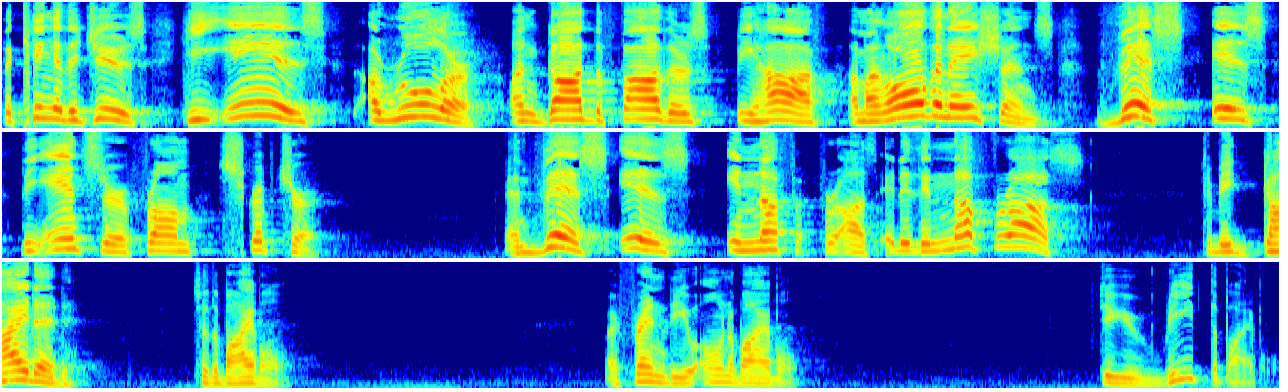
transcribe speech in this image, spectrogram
the King of the Jews. He is a ruler on God the Father's behalf among all the nations. This is the answer from Scripture. And this is enough for us. It is enough for us to be guided to the Bible. My friend, do you own a Bible? Do you read the Bible?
